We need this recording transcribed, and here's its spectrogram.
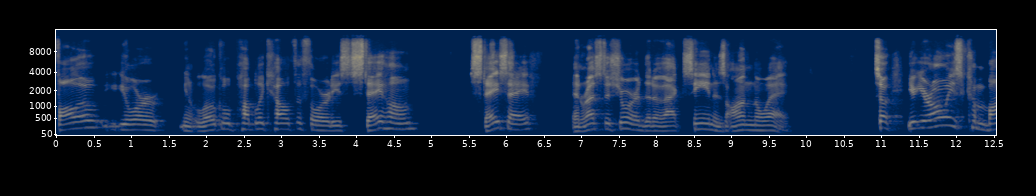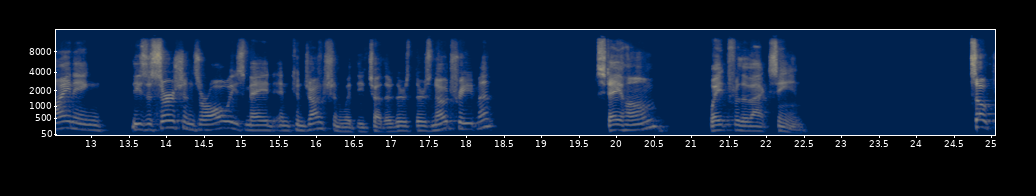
follow your you know, local public health authorities, stay home, stay safe and rest assured that a vaccine is on the way. So you're always combining these assertions are always made in conjunction with each other. There's there's no treatment. Stay home, wait for the vaccine. So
